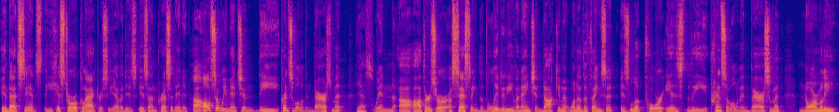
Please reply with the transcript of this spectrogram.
In that sense, the historical accuracy of it is is unprecedented. Uh, also, we mentioned the principle of embarrassment. Yes. When uh, authors are assessing the validity of an ancient document, one of the things that is looked for is the principle of embarrassment. Normally,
